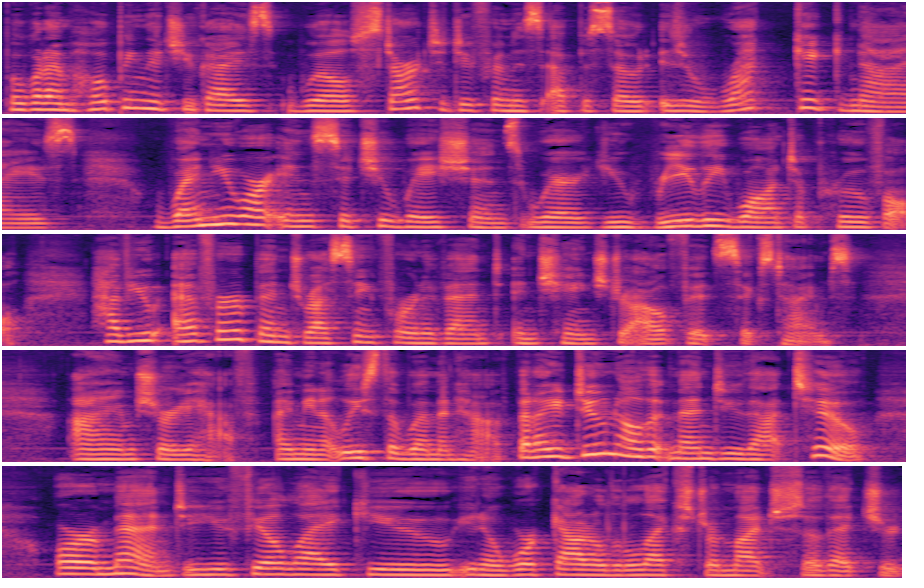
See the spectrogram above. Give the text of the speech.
But what I'm hoping that you guys will start to do from this episode is recognize when you are in situations where you really want approval. Have you ever been dressing for an event and changed your outfit six times? I'm sure you have. I mean, at least the women have. But I do know that men do that too. Or men, do you feel like you, you know, work out a little extra much so that your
